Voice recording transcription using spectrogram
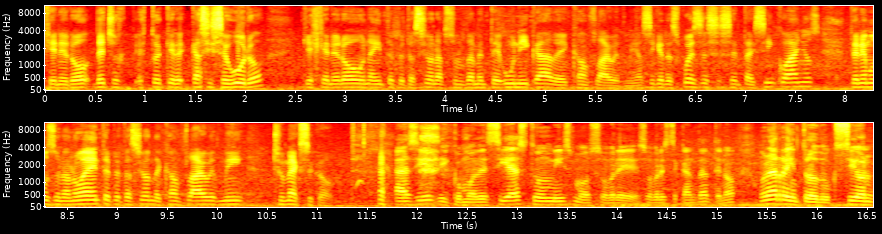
generó, de hecho estoy casi seguro que generó una interpretación absolutamente única de Come Fly With Me. Así que después de 65 años tenemos una nueva interpretación de Come Fly With Me to Mexico. Así es, y como decías tú mismo sobre, sobre este cantante, ¿no? Una reintroducción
